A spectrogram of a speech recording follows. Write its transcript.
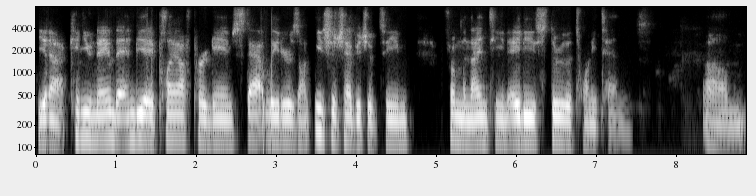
Yeah, can you name the NBA playoff per game stat leaders on each championship team from the 1980s through the 2010s? Um,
